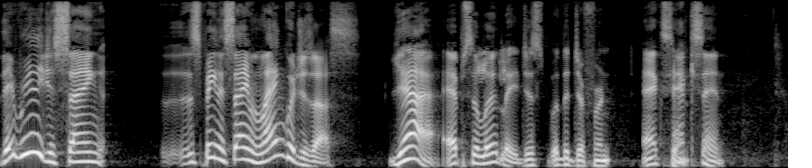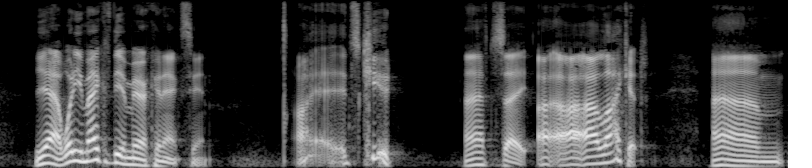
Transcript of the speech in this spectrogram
they're really just saying, speaking the same language as us. yeah, absolutely. Just with a different accent. Accent, Yeah. What do you make of the American accent? I, it's cute. I have to say, I, I, I like it um,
